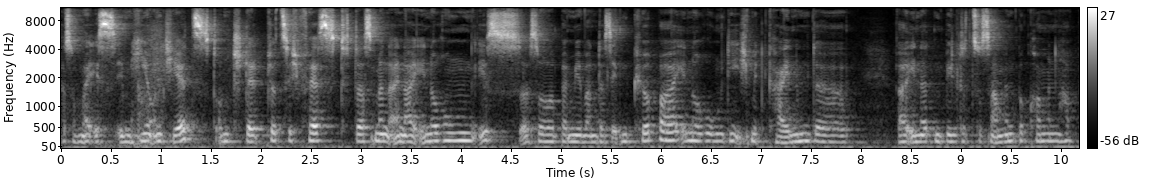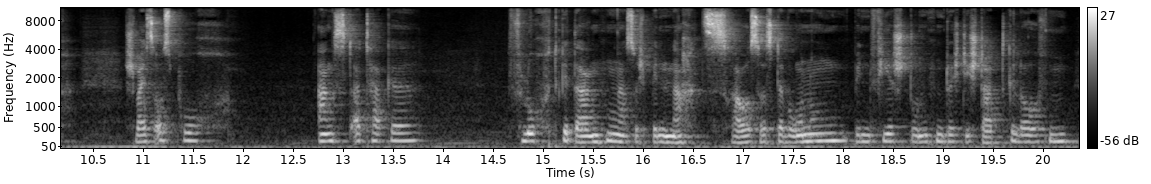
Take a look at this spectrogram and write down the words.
Also man ist im Hier und Jetzt und stellt plötzlich fest, dass man eine Erinnerung ist. Also bei mir waren das eben Körpererinnerungen, die ich mit keinem der erinnerten Bilder zusammenbekommen habe. Schweißausbruch, Angstattacke, Fluchtgedanken. Also ich bin nachts raus aus der Wohnung, bin vier Stunden durch die Stadt gelaufen,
